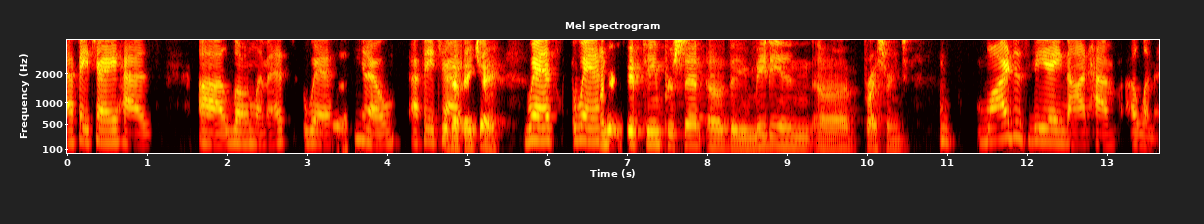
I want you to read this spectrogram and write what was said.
FHA has uh, loan limits with you know FHA With FHA, with with 115% of the median uh, price range. why does VA not have a limit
